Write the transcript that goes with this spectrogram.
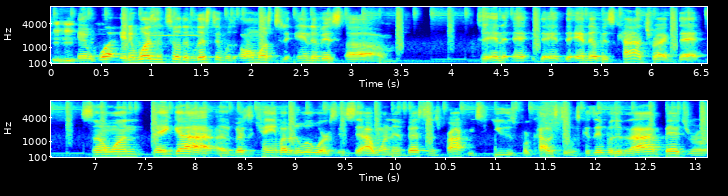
Mm-hmm. And what and it wasn't until the listing was almost to the end of its um to the end, the, the end of his contract that someone, thank God, an investor came out of the woodworks and said, I want to invest in this property to use for college students because it was a nine bedroom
